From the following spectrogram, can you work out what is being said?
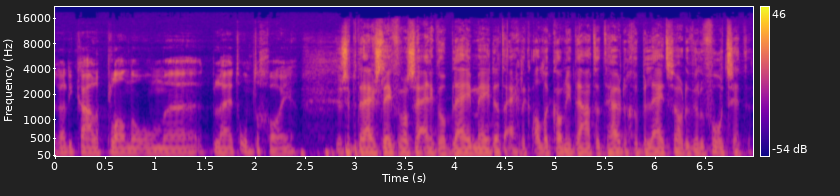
radicale plannen om uh, het beleid om te gooien. Dus het bedrijfsleven was er eigenlijk wel blij mee dat eigenlijk alle kandidaten het huidige beleid zouden willen voortzetten?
